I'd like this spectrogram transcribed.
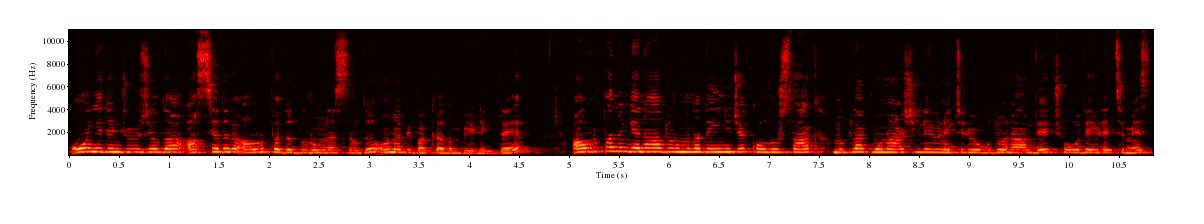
17. yüzyılda Asya'da ve Avrupa'da durum nasıldı? Ona bir bakalım birlikte. Avrupa'nın genel durumuna değinecek olursak mutlak monarşiyle yönetiliyor bu dönemde çoğu devletimiz.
